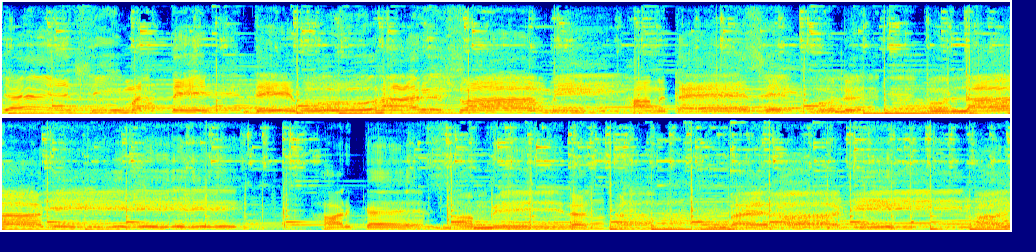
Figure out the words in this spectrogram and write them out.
ਜੈਸੀ ਮਤੇ ਦੇਵੋ ਹਰ ਸੁਆਮੀ। ਹਮ ਤੈਸੇ ਫੁੱਲ ਬੁਲਾਗੇ ਹਰ ਕੈ ਨਾਮੇ ਰਤਾ ਬੈਰਾਗੀ ਹਰ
